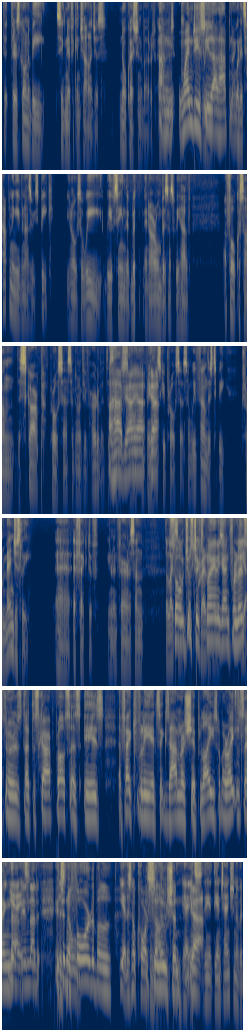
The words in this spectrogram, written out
th- there's going to be significant challenges, no question about it. And when do you see we- that happening? Well, it's happening even as we speak. You know, so we we have seen that with, in our own business we have a focus on the SCARP process. I don't know if you've heard of it. This I have, yeah, small yeah, company yeah. rescue process, and we found this to be tremendously uh, effective. You know, in fairness, and So just to explain again for Yeah. listeners that the SCARP process is effectively it's examinership light. Am I right in saying Yeah, that? it's- in that it's an no- affordable Yeah, there's no court solution. Yeah, it's Yeah. The, the intention of it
